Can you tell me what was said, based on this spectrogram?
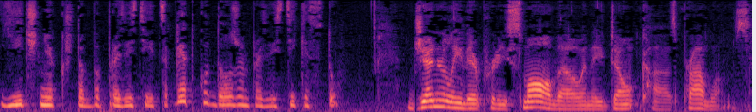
яичник, чтобы произвести яйцеклетку, должен произвести кисту. Generally, they're pretty small though, and they don't cause problems.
